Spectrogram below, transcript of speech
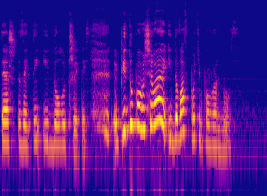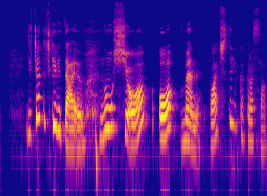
теж зайти і долучитись. Піду повишиваю і до вас потім повернусь. Дівчаточки, вітаю! Ну що? О, в мене. Бачите, яка краса?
